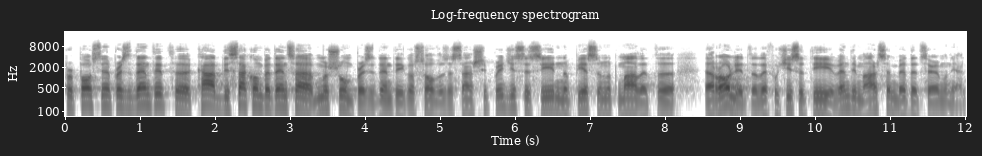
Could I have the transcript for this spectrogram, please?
për postin e presidentit, ka disa kompetenca më shumë presidenti i Kosovës se sa në Shqipëri gjithsesi në pjesën më të madhe të rolit dhe fuqisë së tij vendimarrëse mbetet ceremonial.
